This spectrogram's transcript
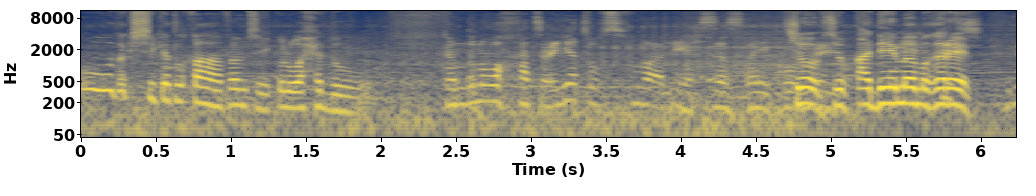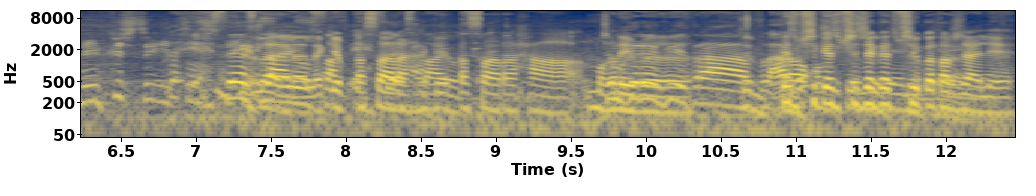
وداك الشيء كتلقاه فهمتي؟ كل واحد و... كنظن واخا تعيط وصفنا على الاحساس غيكون شوف شوف بقى ديما مغرب. ما يمكنش تعيط. إحساس لا لا كيبقى صراحة كيبقى. صراحة مغربي المغرب كتمشي كتمشي كتمشي كترجع ليه؟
